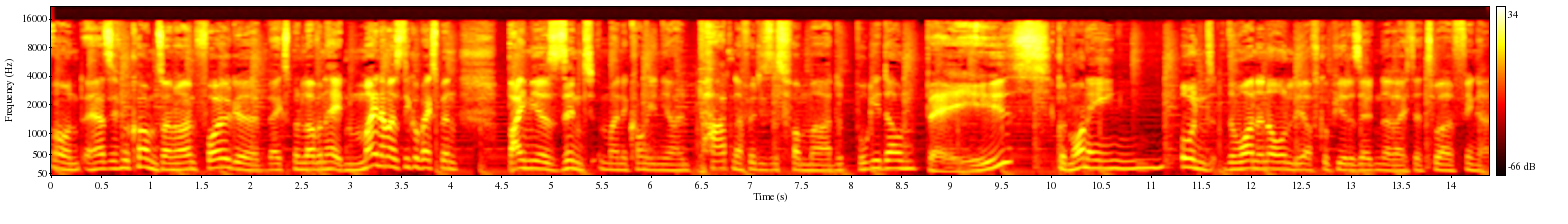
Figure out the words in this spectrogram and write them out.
und herzlich willkommen zu einer neuen Folge Backspin Love and Hate. Mein Name ist Nico Backspin. Bei mir sind meine kongenialen Partner für dieses Format Boogie Down Bass. Good morning. Und the one and only auf kopierte selten erreichte 12 Finger.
